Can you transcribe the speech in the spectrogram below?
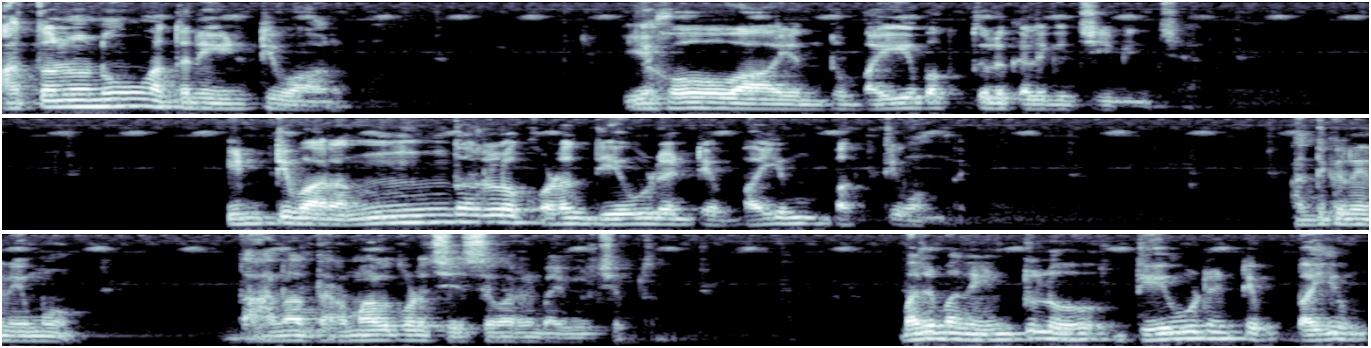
అతనును అతని ఇంటి వారు యహోవా ఎందు భయభక్తులు కలిగి జీవించారు. ఇంటి వారందరిలో కూడా దేవుడు అంటే భయం భక్తి ఉంది. అందుకనేనేమో దాన ధర్మాలు కూడా చేసేవారని బైబిల్ చెప్తుంది. మరి మన ఇంటిలో దేవుడు అంటే భయం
